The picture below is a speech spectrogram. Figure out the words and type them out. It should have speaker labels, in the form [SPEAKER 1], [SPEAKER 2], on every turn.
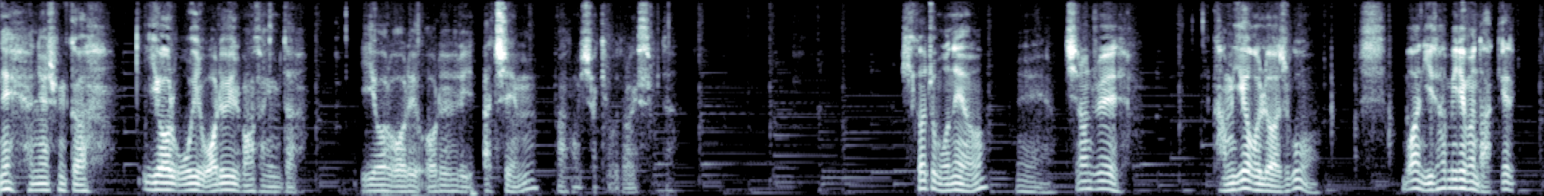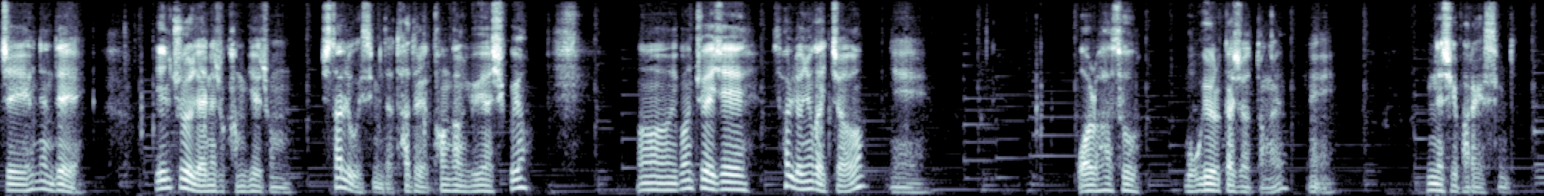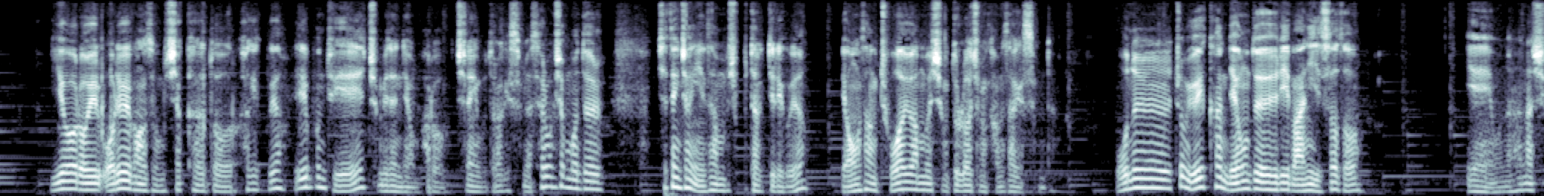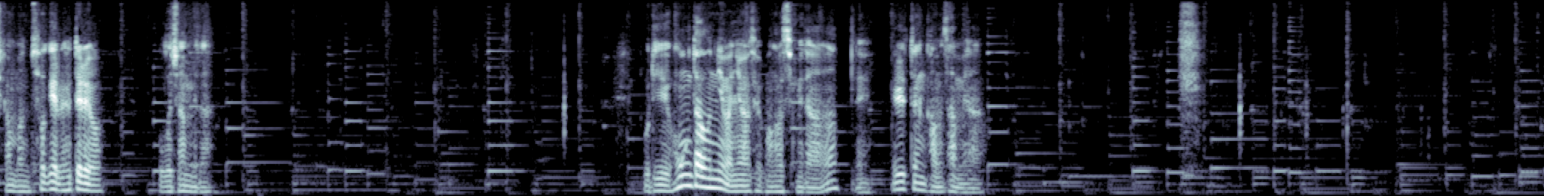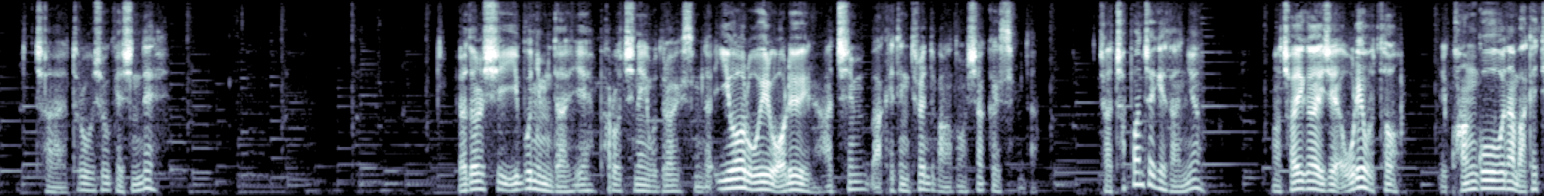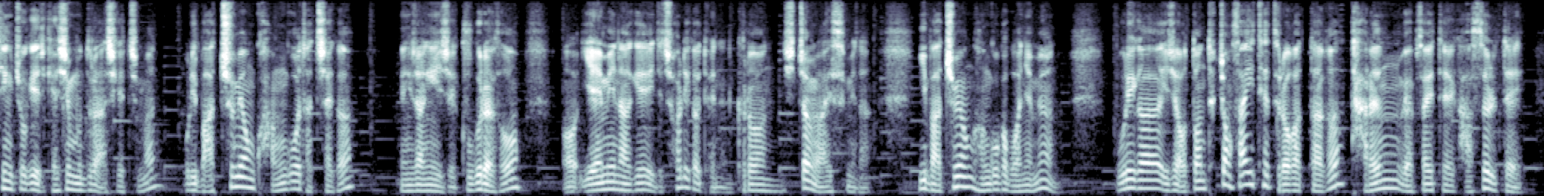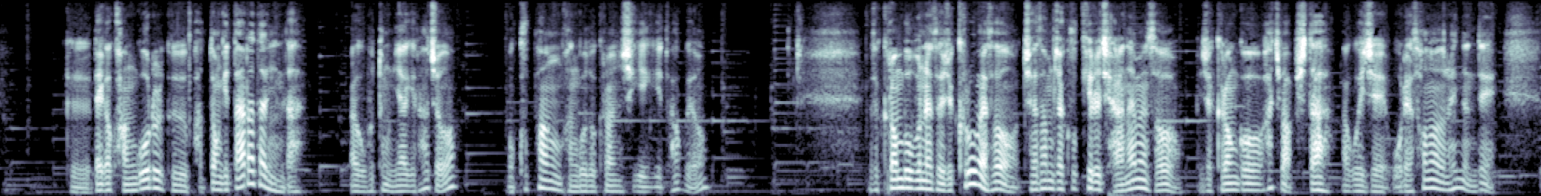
[SPEAKER 1] 네, 안녕하십니까. 2월 5일 월요일 방송입니다. 2월 월요, 월요일 아침 방송 시작해 보도록 하겠습니다. 비가 좀 오네요. 예, 지난주에 감기가 걸려가지고 뭐 한 2, 3일이면 낫겠지 했는데 일주일 내내 좀 감기에 좀 시달리고 있습니다. 다들 건강 유의하시고요. 어, 이번 주에 이제 설 연휴가 있죠. 예. 월, 화, 수, 목요일까지였던가요? 예. 힘내시길 바라겠습니다. 2월 5일 월요일 방송 시작하도록 하겠고요. 1분 뒤에 준비된 내용 바로 진행해 보도록 하겠습니다. 새로 오신 분들 채팅창 인사 한 번씩 부탁드리고요. 영상 좋아요 한 번씩 눌러주면 감사하겠습니다. 오늘 좀 유익한 내용들이 많이 있어서 예 오늘 하나씩 한번 소개를 해드려 보고자 합니다. 우리 홍다운님 안녕하세요 반갑습니다. 네 1등 감사합니다. 자 들어오시고 계신데 8시 2분입니다. 예, 바로 진행해 보도록 하겠습니다. 2월 5일 월요일 아침 마케팅 트렌드 방송 시작하겠습니다. 자, 첫 번째 계산은요. 어, 저희가 이제 올해부터 광고나 마케팅 쪽에 계신 분들은 아시겠지만 우리 맞춤형 광고 자체가 굉장히 이제 구글에서 어, 예민하게 이제 처리가 되는 그런 시점에 와 있습니다. 이 맞춤형 광고가 뭐냐면 우리가 이제 어떤 특정 사이트에 들어갔다가 다른 웹사이트에 갔을 때 그 내가 광고를 그 봤던 게 따라다닌다 라고 보통 이야기를 하죠. 뭐 쿠팡 광고도 그런 식이기도 하고요. 그래서 그런 부분에서 이제 크롬에서 제3자 쿠키를 제한하면서 이제 그런 거 하지 맙시다 라고 이제 올해 선언을 했는데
